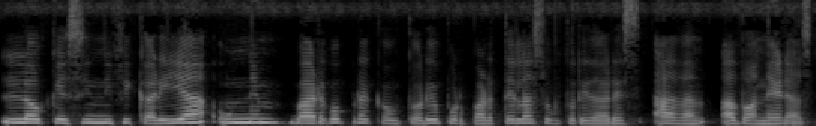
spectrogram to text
lo que significaría un embargo precautorio por parte de las autoridades aduaneras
